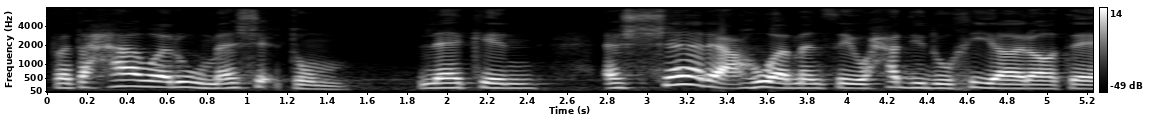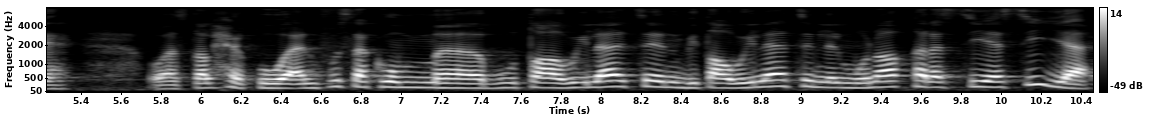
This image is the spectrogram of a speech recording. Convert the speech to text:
فتحاوروا ما شئتم لكن الشارع هو من سيحدد خياراته. وأستلحقوا أنفسكم بطاولات بطاولات للمناقرة السياسية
